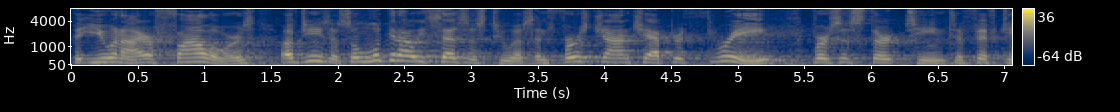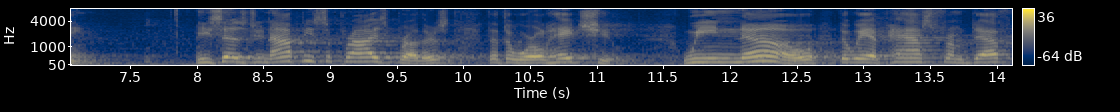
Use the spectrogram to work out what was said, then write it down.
that you and I are followers of Jesus. So look at how he says this to us in 1 John chapter 3 verses 13 to 15. He says, "Do not be surprised, brothers, that the world hates you. We know that we have passed from death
